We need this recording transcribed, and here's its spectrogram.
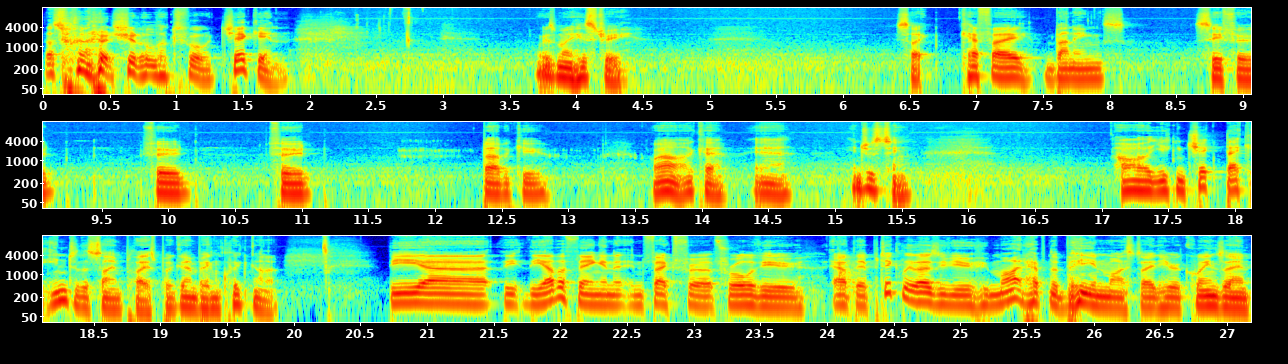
That's what I should have looked for. Check in. Where's my history? It's like cafe, Bunnings, seafood, food, food, barbecue. Wow, okay, yeah. Interesting. Oh, you can check back into the same place by going back and clicking on it. The, uh, the the other thing, and in fact, for, for all of you out there, particularly those of you who might happen to be in my state here at Queensland,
